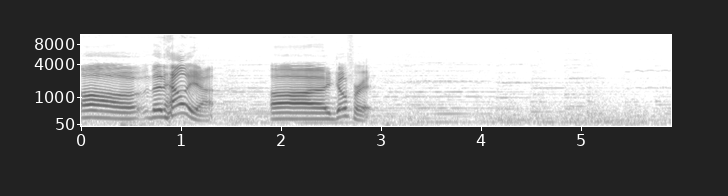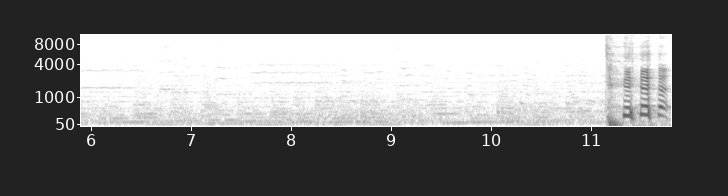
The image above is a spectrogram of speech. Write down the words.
uh, then hell yeah. Uh, go for it.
